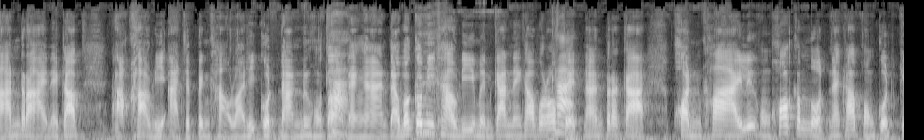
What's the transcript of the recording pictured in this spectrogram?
ล้านรายนะครับอ่าข่าวนี้อาจจะเป็นข่าวร้ายที่กดดันเรื่องของตลาดค่ะแรงงาน แต่ว่าก็มีข่าวดีเหมือนกันนะครับเพราะว่าค่ะเฟดนั้นประกาศผ่อนคลายเรื่องของข้อกำหนดนะครับของกฎเก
